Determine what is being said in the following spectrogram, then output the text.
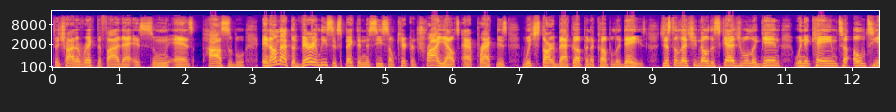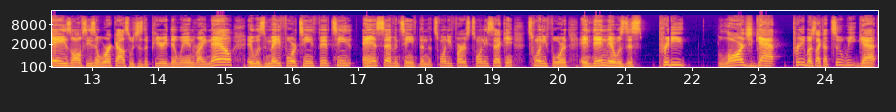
to try to rectify that as soon as possible. And I'm at the very least expecting to see some kicker tryouts at practice, which start back up in a couple of days. Just to let you know the schedule again, when it came to OTAs, offseason workouts, which is the period that we're in right now, it was May 14th, 15th, and 17th, then the 21st, 22nd, 24th. And then there was this pretty large gap pretty much like a two week gap.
